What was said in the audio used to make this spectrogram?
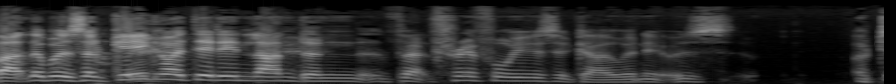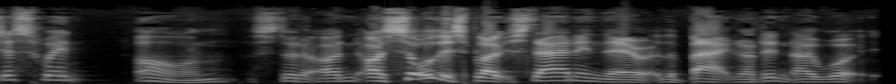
but there was a gig I did in London about three or four years ago, and it was I just went on, stood. I, I saw this bloke standing there at the back. and I didn't know what.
